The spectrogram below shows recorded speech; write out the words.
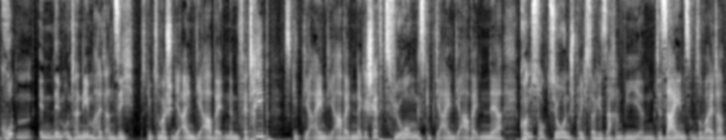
Gruppen in dem Unternehmen halt an sich. Es gibt zum Beispiel die einen, die arbeiten im Vertrieb, es gibt die einen, die arbeiten in der Geschäftsführung, es gibt die einen, die arbeiten in der Konstruktion, sprich solche Sachen wie ähm, Designs und so weiter.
